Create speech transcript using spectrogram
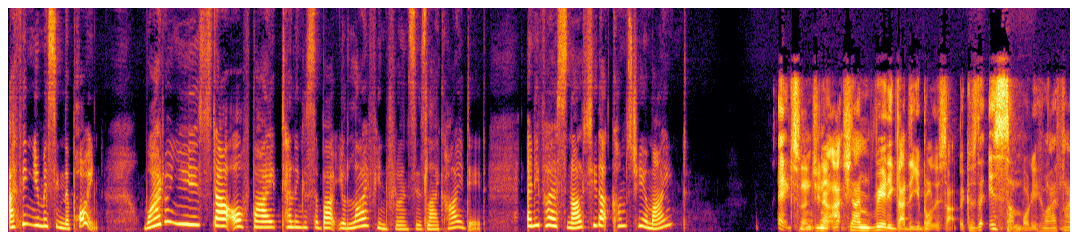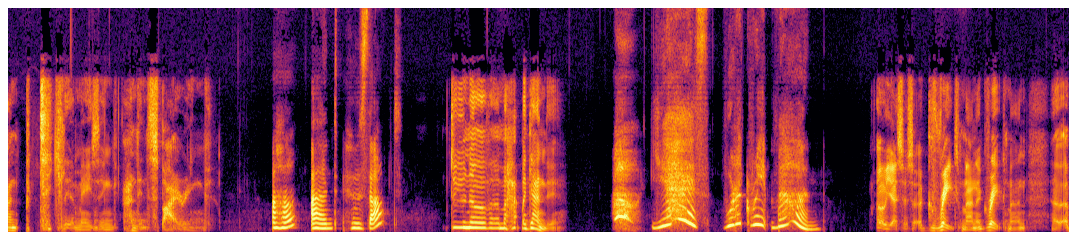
I think you're missing the point. Why don't you start off by telling us about your life influences like I did? Any personality that comes to your mind? Excellent. You know, actually, I'm really glad that you brought this up because there is somebody who I find particularly amazing and inspiring. Uh huh. And who's that? Do you know of uh, Mahatma Gandhi? Yes, what a great man. Oh yes, yes, a great man, a great man, a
